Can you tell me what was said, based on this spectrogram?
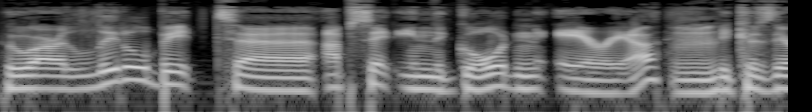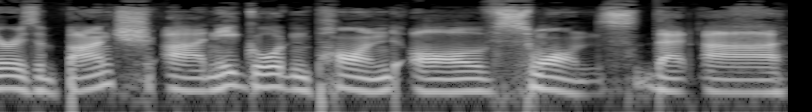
who are a little bit uh, upset in the Gordon area because there is a bunch uh, near Gordon Pond of swans that are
